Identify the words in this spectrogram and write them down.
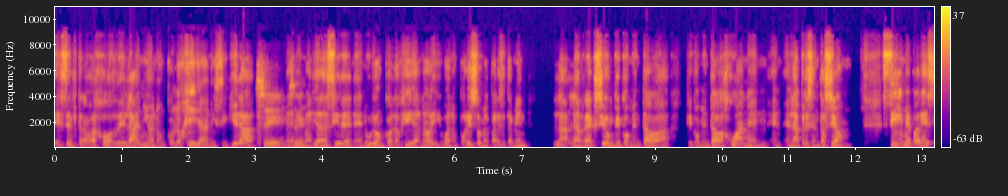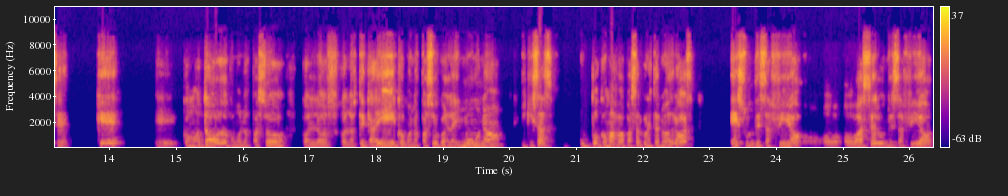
es el trabajo del año en oncología, ni siquiera me animaría a decir en, en urooncología, ¿no? Y bueno, por eso me parece también la, reacción que comentaba, que comentaba Juan en, la presentación. Sí me parece que, eh, como todo, como nos pasó con los, con los TKI, como nos pasó con la inmuno, y quizás un poco más va a pasar con estas nuevas drogas, es un desafío o, va a ser un desafío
